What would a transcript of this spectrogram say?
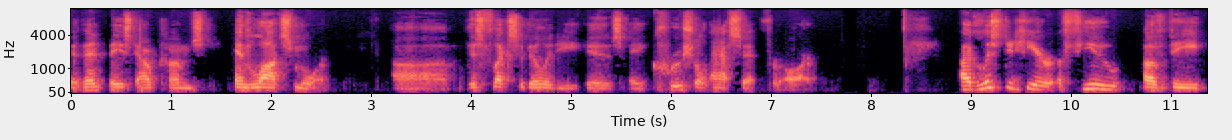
event-based outcomes, and lots more. Uh, this flexibility is a crucial asset for R. I've listed here a few of the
